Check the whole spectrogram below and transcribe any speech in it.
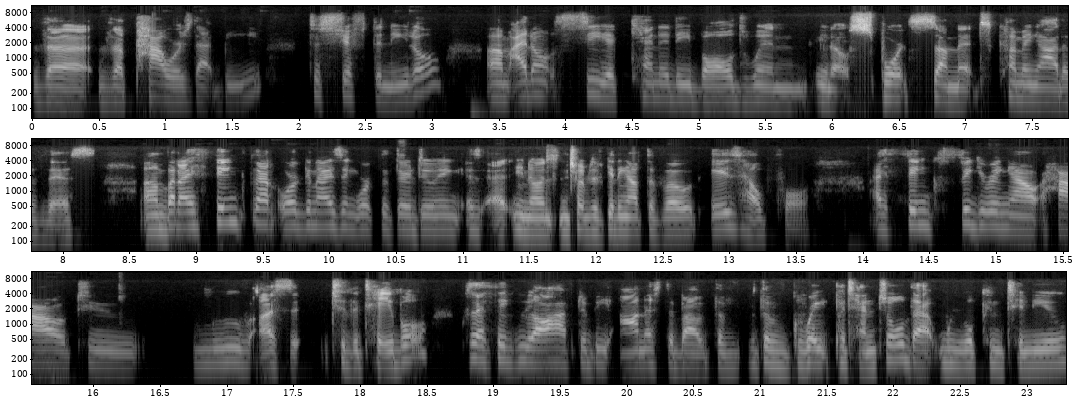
the the powers that be to shift the needle. Um, I don't see a Kennedy Baldwin, you know, sports summit coming out of this. Um, but I think that organizing work that they're doing is, uh, you know, in, in terms of getting out the vote, is helpful. I think figuring out how to move us to the table because I think we all have to be honest about the the great potential that we will continue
